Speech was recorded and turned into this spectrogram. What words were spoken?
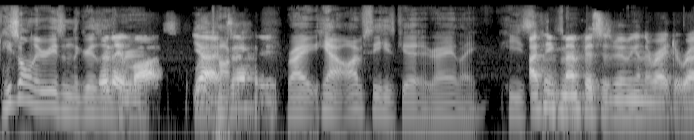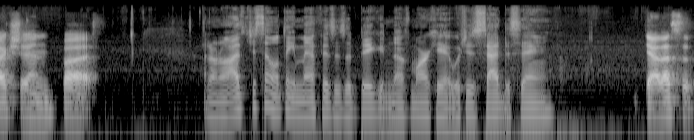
He's the only reason the Grizzlies they were- lost. we're Yeah, talking. exactly. right. Yeah, obviously he's good, right? Like he's. I think he's- Memphis is moving in the right direction, but I don't know. I just don't think Memphis is a big enough market, which is sad to say. yeah, that's the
